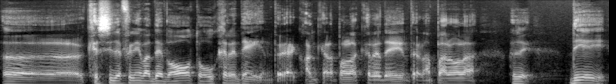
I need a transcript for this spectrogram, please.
eh, che si definiva devoto o credente, ecco anche la parola credente è una parola così, di,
